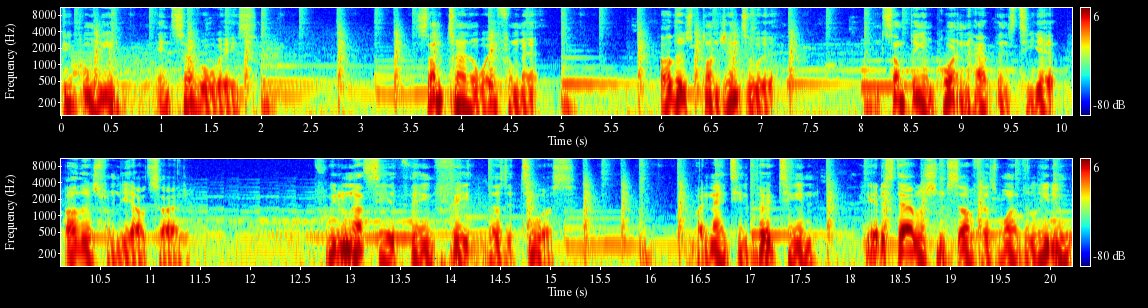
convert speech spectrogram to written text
people meet in several ways. Some turn away from it, others plunge into it, and something important happens to yet others from the outside. If we do not see a thing, fate does it to us. By 1913, he had established himself as one of the leading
